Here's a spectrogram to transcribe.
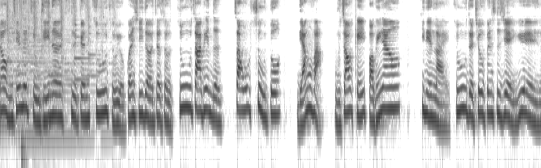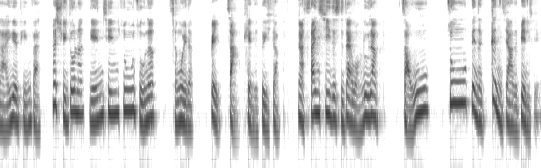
那我们今天的主题呢，是跟租屋族有关系的，叫做租屋诈骗的招数多，良法五招可以保平安哦。近年来，租屋的纠纷事件越来越频繁，那许多呢年轻租屋族呢，成为了被诈骗的对象。那 3C 的时代，网络让找屋、租屋变得更加的便捷，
